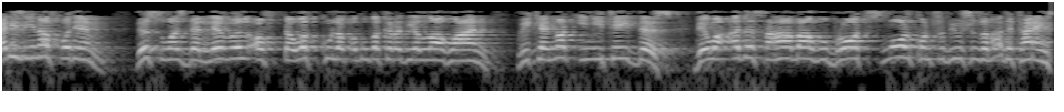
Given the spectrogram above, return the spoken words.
That is enough for them. This was the level of tawakkul of Abu Bakr radiallahu an. We cannot imitate this. There were other Sahaba who brought small contributions on other times.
